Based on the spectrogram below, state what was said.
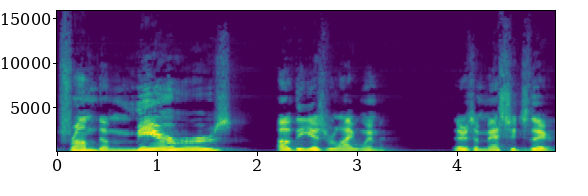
from the mirrors of the Israelite women. There's a message there.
